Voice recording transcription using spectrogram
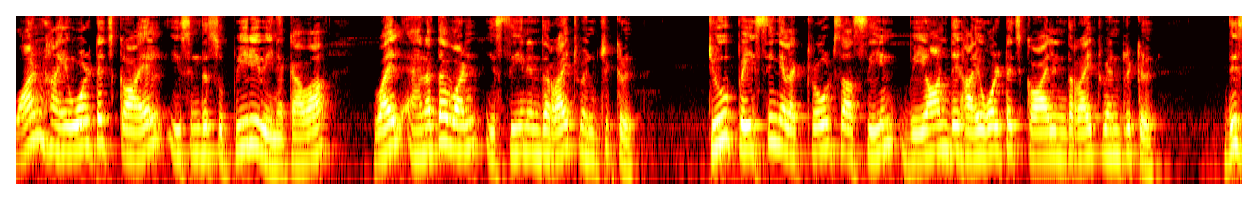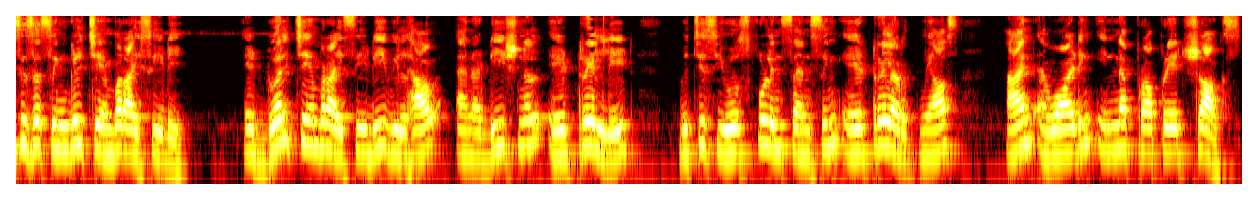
One high voltage coil is in the superior vena cava while another one is seen in the right ventricle. Two pacing electrodes are seen beyond the high voltage coil in the right ventricle. This is a single chamber ICD. A dual chamber ICD will have an additional atrial lead which is useful in sensing atrial arrhythmias and avoiding inappropriate shocks.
